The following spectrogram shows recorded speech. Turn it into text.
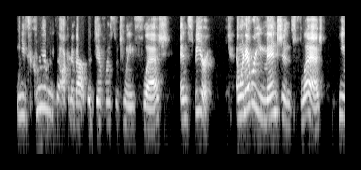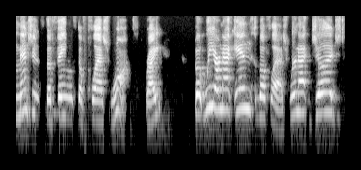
he's clearly talking about the difference between flesh and spirit. And whenever he mentions flesh, he mentions the things the flesh wants, right? But we are not in the flesh. We're not judged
